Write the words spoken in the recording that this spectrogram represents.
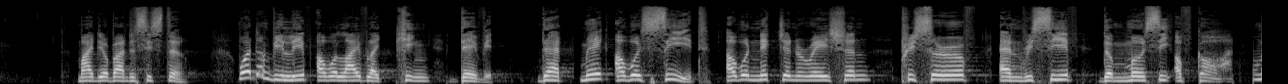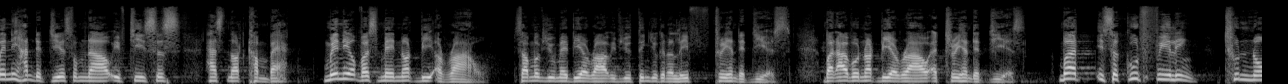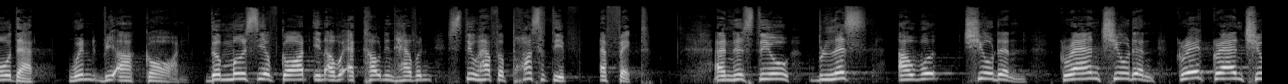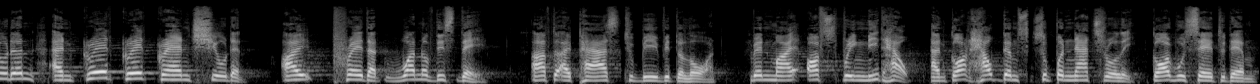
My dear brother and sister, why don't we live our life like King David? That make our seed, our next generation preserve and receive the mercy of God. Many hundred years from now, if Jesus has not come back, many of us may not be around. Some of you may be around if you think you're going to live 300 years. But I will not be around at 300 years. But it's a good feeling to know that when we are gone, the mercy of God in our account in heaven still have a positive effect and still bless our children, grandchildren, great grandchildren, and great great grandchildren. I pray that one of this day, after I pass to be with the Lord, when my offspring need help and God help them supernaturally, God will say to them,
